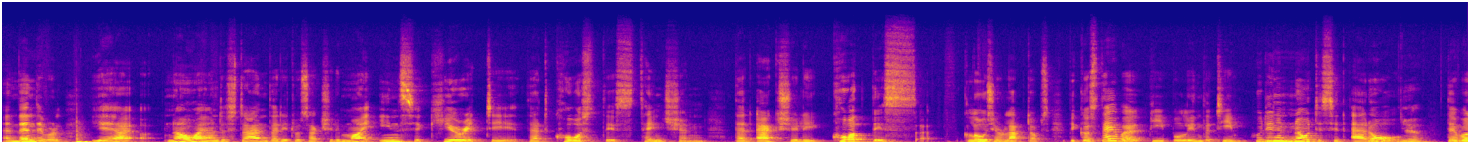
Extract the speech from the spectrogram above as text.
And then they were yeah I- now i understand that it was actually my insecurity that caused this tension that actually caught this uh, close your laptops. Because there were people in the team who didn't notice it at all. Yeah. there were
